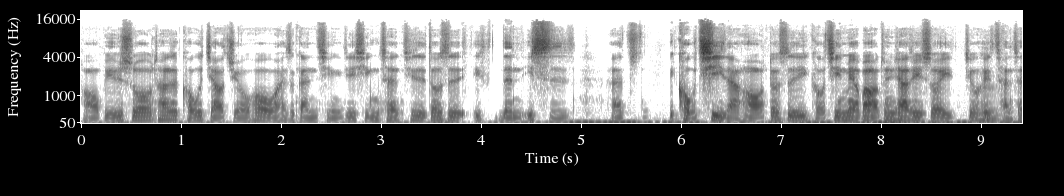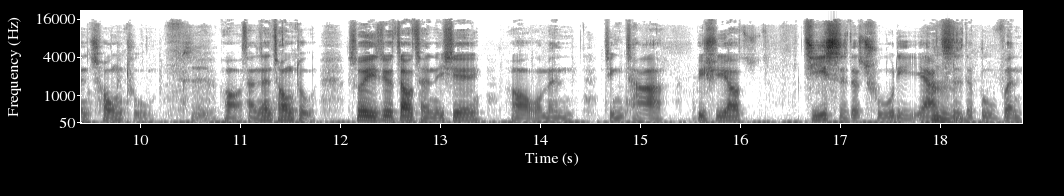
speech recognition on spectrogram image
哦，比如说他是口角、酒后还是感情及行车，其实都是一人一时。呃，一口气的哈，都是一口气没有办法吞下去，所以就会产生冲突，是哦，产生冲突，所以就造成一些哦，我们警察必须要及时的处理压制的部分。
